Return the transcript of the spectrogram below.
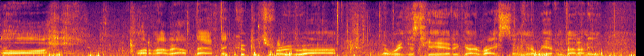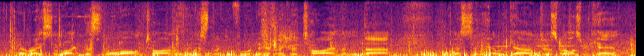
Uh, I don't know about that. That could be true. Uh, you know, we're just here to go racing. You know, we haven't done any you know, racing like this in a long time, and we're just looking forward to having a good time and uh, you know, seeing how we go and do as well as we can.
